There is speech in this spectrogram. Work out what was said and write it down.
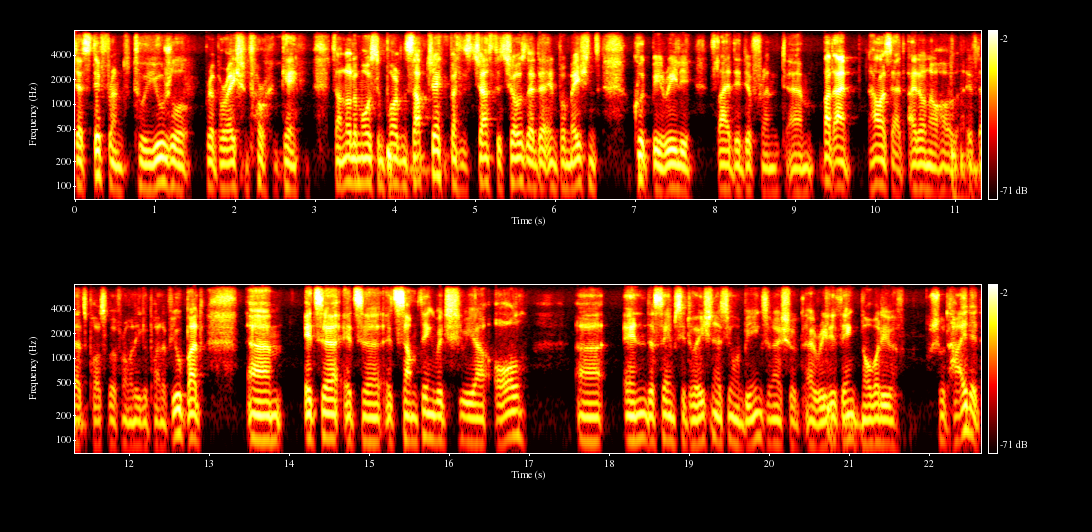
That's different to usual preparation for a game. It's not the most important subject, but it's just it shows that the informations could be really slightly different. Um, but I, how I said, I don't know how if that's possible from a legal point of view. But um, it's a it's a it's something which we are all uh, in the same situation as human beings, and I should I really think nobody should hide it.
